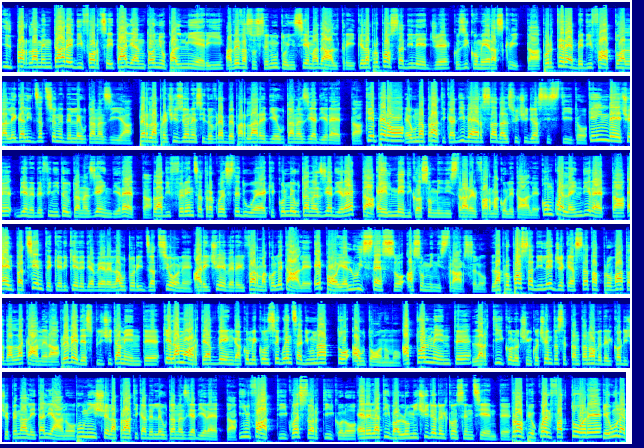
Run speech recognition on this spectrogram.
il parlamentare di Forza Italia Antonio Palmieri aveva sostenuto insieme ad altri che la proposta di legge, così come era scritta, porterebbe di fatto alla legalizzazione dell'eutanasia. Per la precisione si dovrebbe parlare di eutanasia diretta, che però è una pratica diversa dal suicidio assistito, che invece viene definito eutanasia indiretta. La differenza tra queste due è che con l'eutanasia diretta è il medico a somministrare il farmaco letale letale. Con quella indiretta è il paziente che richiede di avere l'autorizzazione a ricevere il farmaco letale e poi è lui stesso a somministrarselo. La proposta di legge che è stata approvata dalla Camera prevede esplicitamente che la morte avvenga come conseguenza di un atto autonomo. Attualmente l'articolo 579 del codice penale italiano punisce la pratica dell'eutanasia diretta. Infatti questo articolo è relativo all'omicidio del consenziente, proprio quel fattore che una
